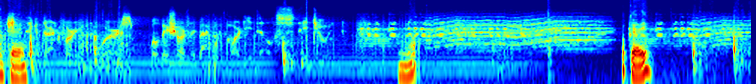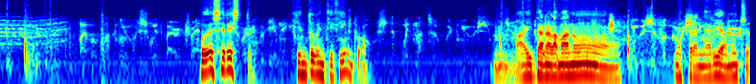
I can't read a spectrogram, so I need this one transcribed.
Ok. Puede ser esto. 125. Mm, ahí tan a la mano me extrañaría mucho.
